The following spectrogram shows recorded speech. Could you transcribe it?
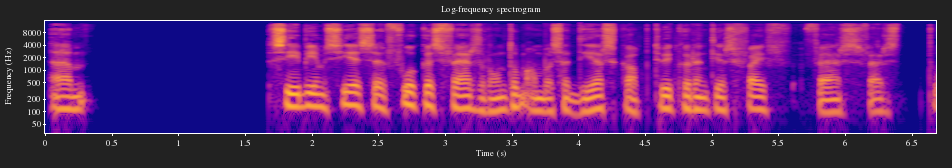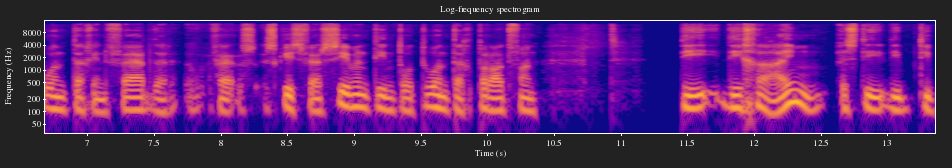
Ehm um, CBMC se fokusvers rondom ambassadeurskap 2 Korintiërs 5 vers vers 20 en verder vers ekskuus vers 17 tot 20 praat van die die geheim is die die die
